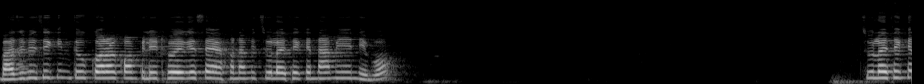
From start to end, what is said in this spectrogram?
ভাজি ভেজি কিন্তু করা কমপ্লিট হয়ে গেছে, এখন আমি চুলাই থেকে নামিয়ে নিব। চুলাই থেকে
